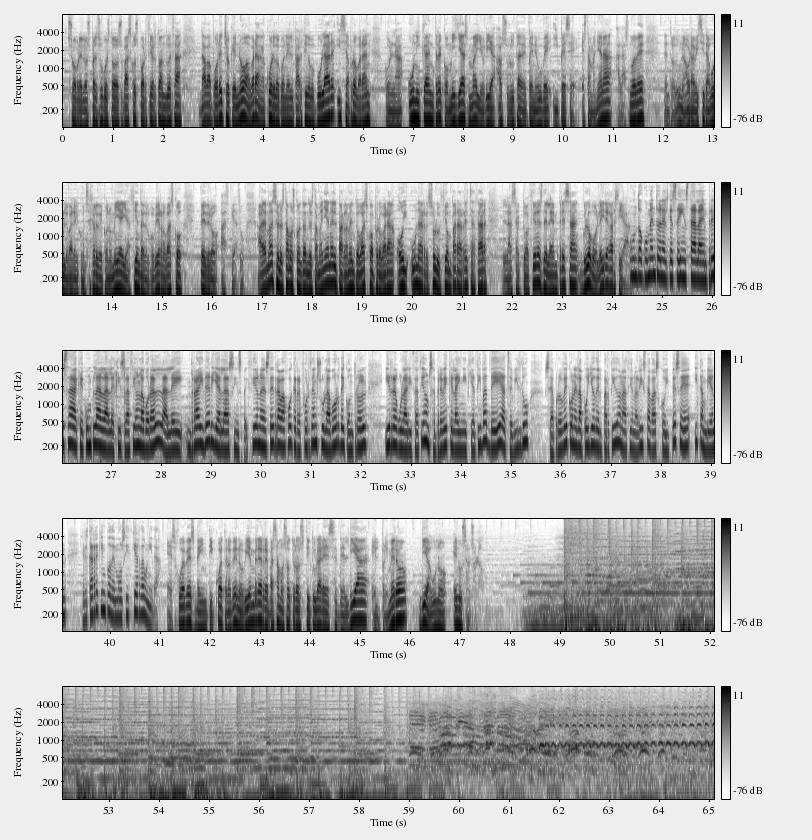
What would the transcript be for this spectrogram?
Sobre los presupuestos vascos, por cierto, Andueza daba por hecho que no habrá acuerdo con el Partido Popular y se aprobarán con la única, entre comillas, mayoría absoluta de PNV y PSE. Esta mañana, a las 9, Dentro de una hora visita Boulevard el consejero de Economía y Hacienda del Gobierno vasco, Pedro Azpiazu. Además, se lo estamos contando esta mañana, el Parlamento vasco aprobará hoy una resolución para rechazar las actuaciones de la empresa Globo Leire García. Un documento en el que se insta a la empresa a que cumpla la legislación laboral, la ley Rider y a las inspecciones de trabajo que refuercen su labor de control y regularización. Se prevé que la iniciativa de EH Bildu se apruebe con el apoyo del Partido Nacionalista Vasco y PSE y también el Carrequín Podemos Izquierda Unida. Es jueves 20 24 de noviembre. Repasamos otros titulares del día. El primero, día 1 en Usansolo.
